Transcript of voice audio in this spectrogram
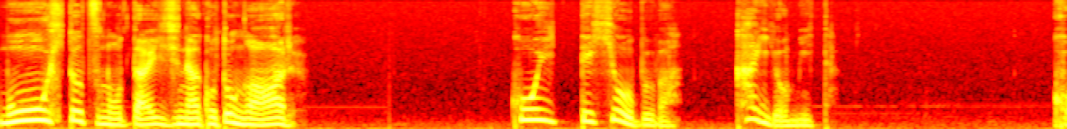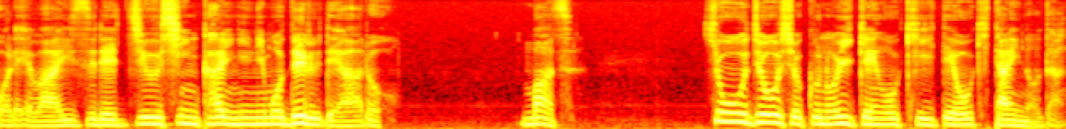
もう一つの大事なことがある。こう言って兵部は会を見た。これはいずれ重臣会議にも出るであろう。まず表情色の意見を聞いておきたいのだが」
